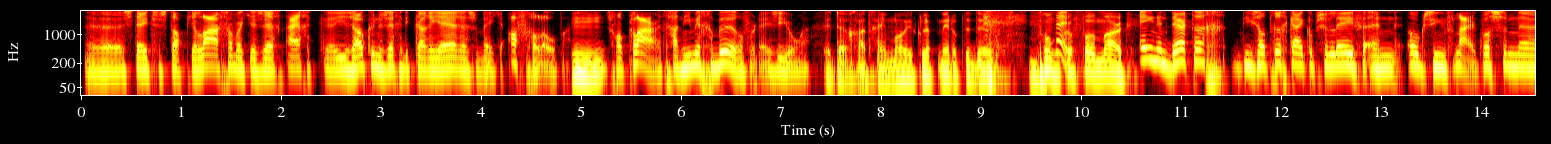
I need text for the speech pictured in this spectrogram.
eh, steeds een stapje lager. Wat je zegt, eigenlijk, eh, je zou kunnen zeggen, die carrière is een beetje afgelopen. Mhm. Het is gewoon klaar. Het gaat niet meer gebeuren voor deze jongen. Er gaat geen mooie club meer op de deur. Bonken Nee. voor Mark. 31, die zal terugkijken op zijn leven en ook zien van, nou, ik was een, eh,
